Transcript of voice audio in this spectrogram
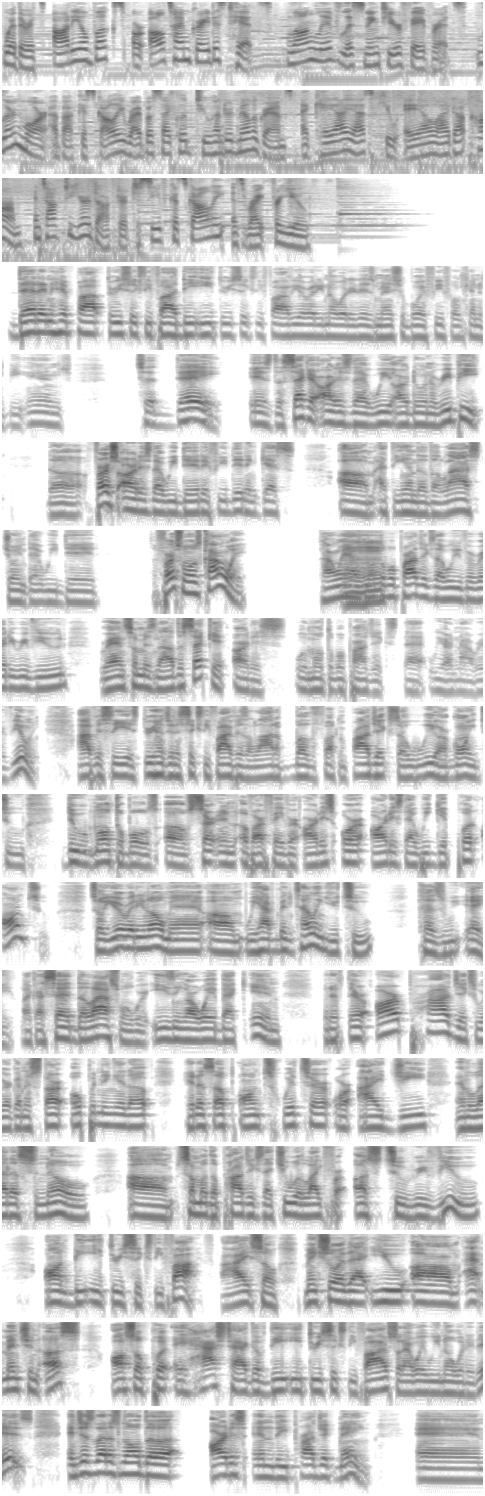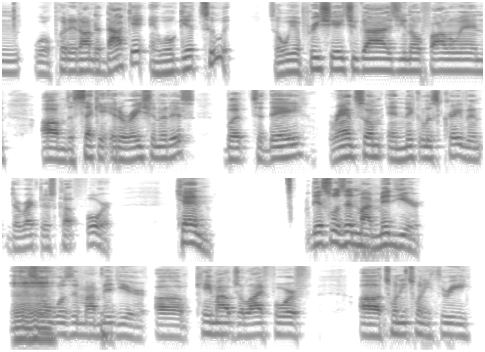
Whether it's audiobooks or all-time greatest hits, long live listening to your favorites. Learn more about Kisqali Ribociclib 200 milligrams at kisqali.com and talk to your doctor to see if Kisqali is right for you. Dead End Hip Hop 365 DE 365. You already know what it is, man. It's your boy FIFO and Kenneth B. Inge. Today is the second artist that we are doing a repeat. The first artist that we did, if you didn't guess um, at the end of the last joint that we did, the first one was Conway. Conway has Mhm. multiple projects that we've already reviewed. Ransom is now the second artist with multiple projects that we are now reviewing. Obviously, it's 365 is a lot of motherfucking projects, so we are going to do multiples of certain of our favorite artists or artists that we get put onto. So you already know, man. Um, we have been telling you to, because we, hey, like I said, the last one, we're easing our way back in. But if there are projects, we're going to start opening it up. Hit us up on Twitter or IG and let us know um, some of the projects that you would like for us to review on DE365. All right. So make sure that you um, at mention us. Also put a hashtag of DE365 so that way we know what it is. And just let us know the artist and the project name. And we'll put it on the docket and we'll get to it. So we appreciate you guys, you know, following um, the second iteration of this. But today, Ransom and Nicholas Craven, director's cut four. Ken, this was in my mid year. This Mhm. one was in my mid year. Uh, came out July 4th, uh, 2023.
